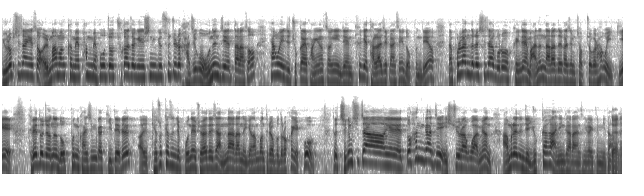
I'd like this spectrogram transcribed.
유럽 시장에서 얼마만큼의 판매 호조 추가적인 신규 수주를 가지고 오는지에 따라서 향후에 이제 주가의 방향성이 이제 크게 달라질 가능성이 높은데요. 폴란드를 시작으로 굉장히 많은 나라들과 지금 접촉을 하고 있기에 그래도 저는 높은 관심과 기대를 어, 계속해서 이제 보내줘야 되지 않나라는 의견 한번 드려보도록 하겠고 또 지금 시장에 또한 가지 이슈라고 하면 아무래도 이제 유가가 아닌가라는 생각이 듭니다. 네네.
